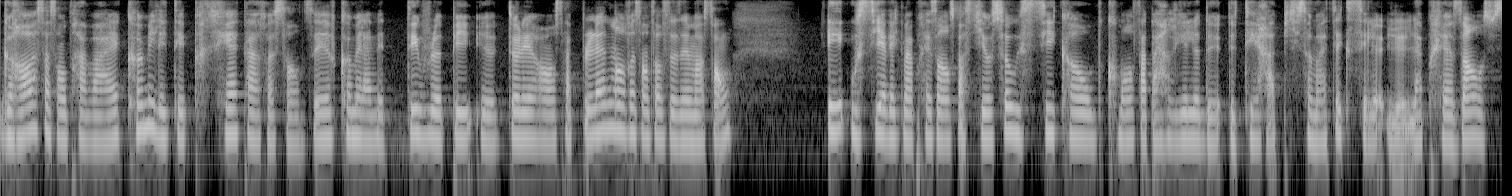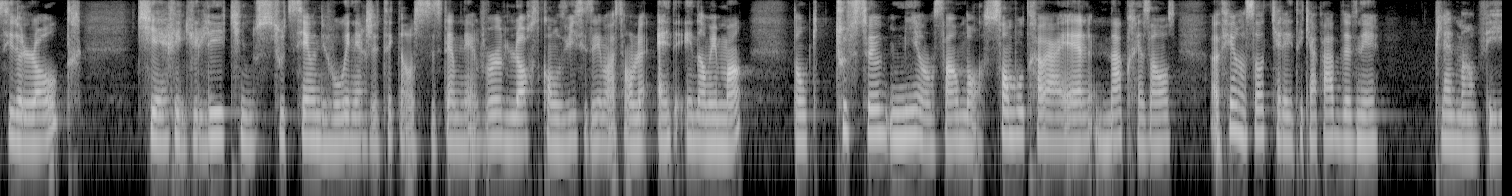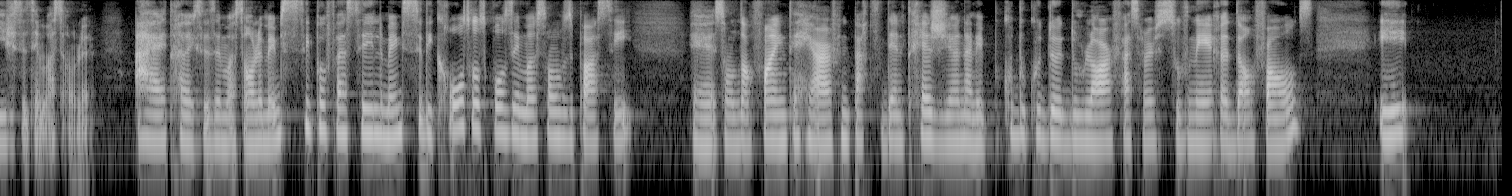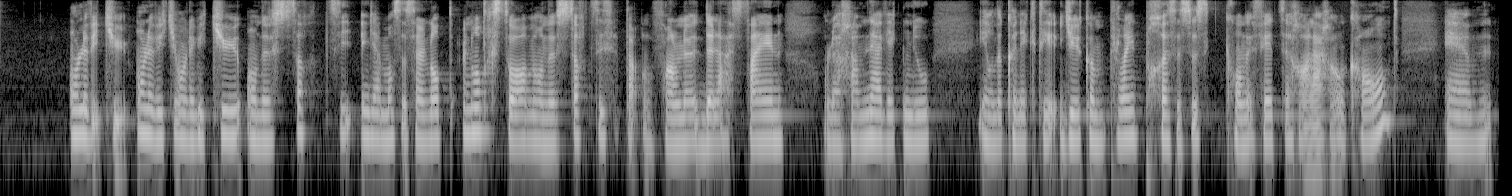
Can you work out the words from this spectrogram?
grâce à son travail, comme elle était prête à ressentir, comme elle avait développé une tolérance à pleinement ressentir ses émotions, et aussi avec ma présence, parce qu'il y a ça aussi quand on commence à parler de, thérapie somatique, c'est la présence aussi de l'autre qui est régulé, qui nous soutient au niveau énergétique dans le système nerveux lorsqu'on vit ces émotions-là aide énormément. Donc, tout ça mis ensemble, donc son beau travail à elle, ma présence, a fait en sorte qu'elle a été capable de venir pleinement vivre ces émotions-là, être avec ces émotions-là, même si c'est pas facile, même si c'est des grosses, grosses, grosses émotions du passé. Euh, son enfant intérieur, une partie d'elle très jeune, avait beaucoup, beaucoup de douleur face à un souvenir d'enfance. Et on l'a vécu, on l'a vécu, on l'a vécu. On a sorti également, ça c'est une autre, une autre histoire, mais on a sorti cet enfant-là de la scène, on l'a ramené avec nous et on a connecté. Il y a eu comme plein de processus qu'on a fait durant la rencontre euh,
